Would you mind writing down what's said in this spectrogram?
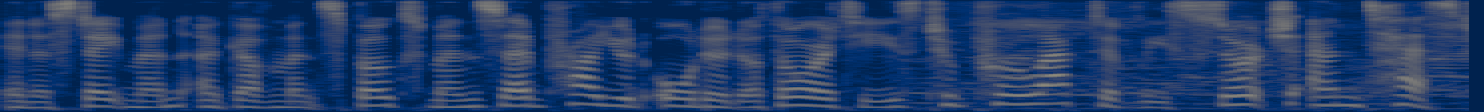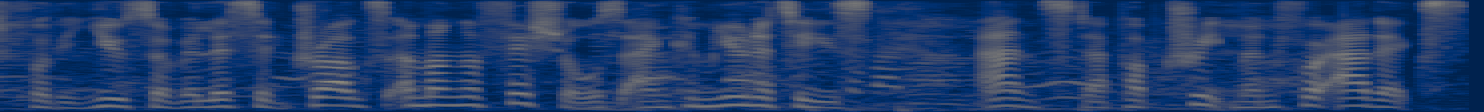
In a statement, a government spokesman said Prayut ordered authorities to proactively search and test for the use of illicit drugs among officials and communities and step up treatment for addicts.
